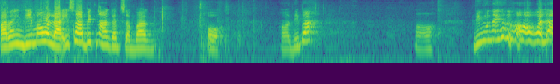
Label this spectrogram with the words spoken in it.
para hindi mawala isabit na agad sa bag. Oh oh di ba? Oh Di mo na yun mawawala,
